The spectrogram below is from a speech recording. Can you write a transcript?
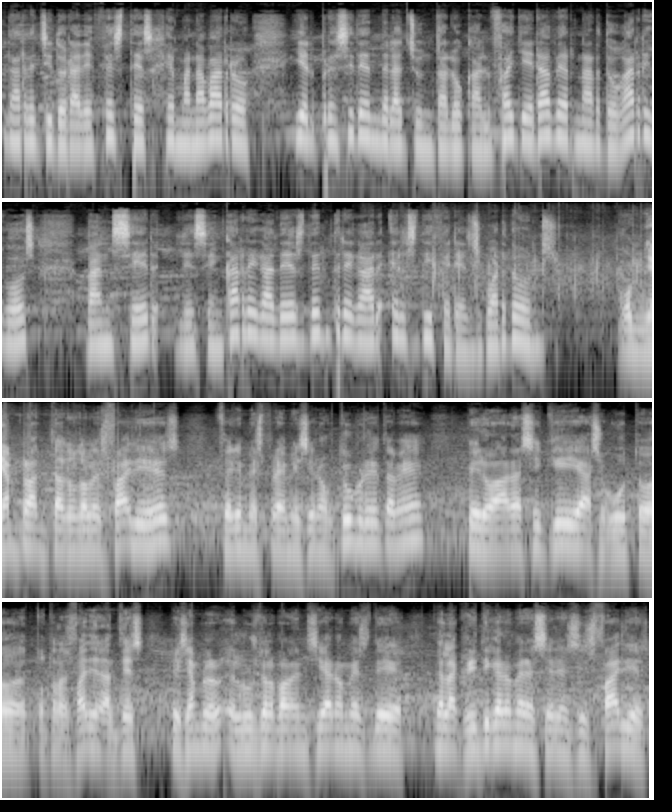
la regidora de Festes, Gemma Navarro, i el president de la Junta Local Fallera, Bernardo Garrigós, van ser les encarregades d'entregar els diferents guardons. Com ja hem plantat totes les falles, farem més premis en octubre també, però ara sí que ja ha sigut totes les falles. Antes, per exemple, l'ús del valencià només de, de la crítica només eren sis falles.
